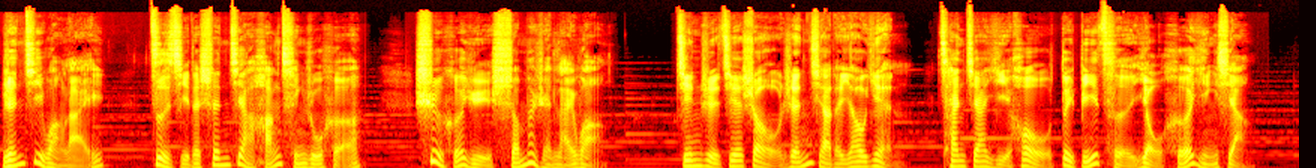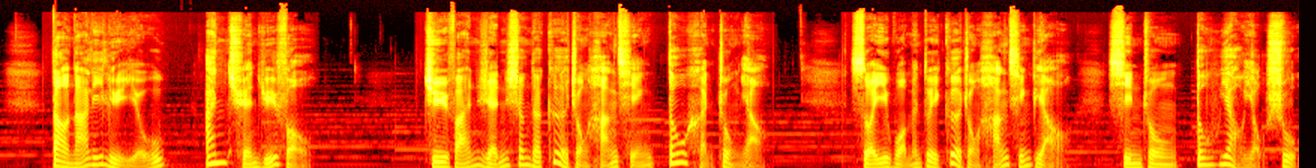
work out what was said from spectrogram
人际往来，自己的身价行情如何，适合与什么人来往？今日接受人家的邀宴，参加以后对彼此有何影响？到哪里旅游，安全与否？举凡人生的各种行情都很重要，所以我们对各种行情表心中都要有数。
